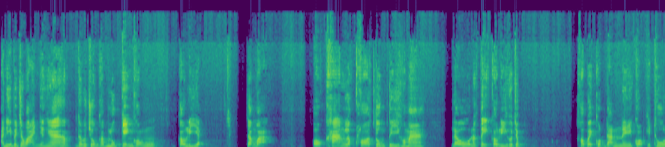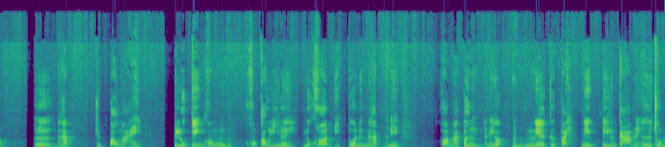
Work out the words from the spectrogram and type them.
อันนี้เป็นจังหวะอย่างเงี้ยครับท่านผู้ชมครับลูกเก่งของเกาหลีจังหวะ ออกข้างแล้วครอสโจมตีเข้ามา แล้วนักเตะเกาหลีก็จะเข้าไปกดดันในกรอบเขตโทษ เออนะครับ จุดเป้าหมาย เป็นลูกเก่งของของเกาหลีเลย ลูกคอร์สอีกตัวหนึ่งนะครับ อันนี้คอร์สมาปึ้ง อันนี้ก็อื้อหือเนี่ยเกือบไปนี่ตีลังกาเนี่ยเออชน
